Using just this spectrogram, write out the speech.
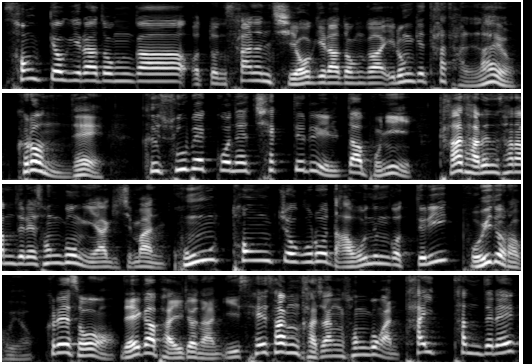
성격이라던가 어떤 사는 지역이라던가 이런 게 다 달라요. 그런데 그 수백 권의 책들을 읽다 보니 다 다른 사람들의 성공 이야기지만 공통적으로 나오는 것들이 보이더라고요. 그래서 내가 발견한 이 세상 가장 성공한 타이탄들의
